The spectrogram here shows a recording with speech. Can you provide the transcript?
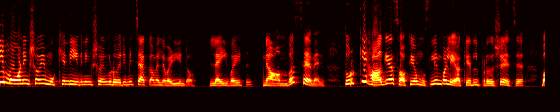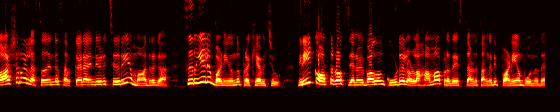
ഈ മോർണിംഗ് ഷോയും മുഖ്യന്റെ ഈവനിംഗ് ഷോയും കൂടെ ഒരുമിച്ചാക്കാൻ വല്ല വഴിയുണ്ടോ? ലൈവായിട്ട്. നമ്പർ സെവൻ തുർക്കി ഹാഗിയ സോഫിയ മുസ്ലിം പള്ളിയാക്കിയതിൽ പ്രതിഷേധിച്ച് ബാഷർ അൽ അസദിന്റെ സർക്കാർ അതിന്റെ ഒരു ചെറിയ മാതൃക സിറിയയിലും പണിയൊന്ന് പ്രഖ്യാപിച്ചു. ഗ്രീക്ക് ഓർത്തഡോക്സ് ജനവിഭാഗം കൂടുതലുള്ള ഹമ പ്രദേശത്താണ് സംഗതി പണിയാൻ പോകുന്നത്.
